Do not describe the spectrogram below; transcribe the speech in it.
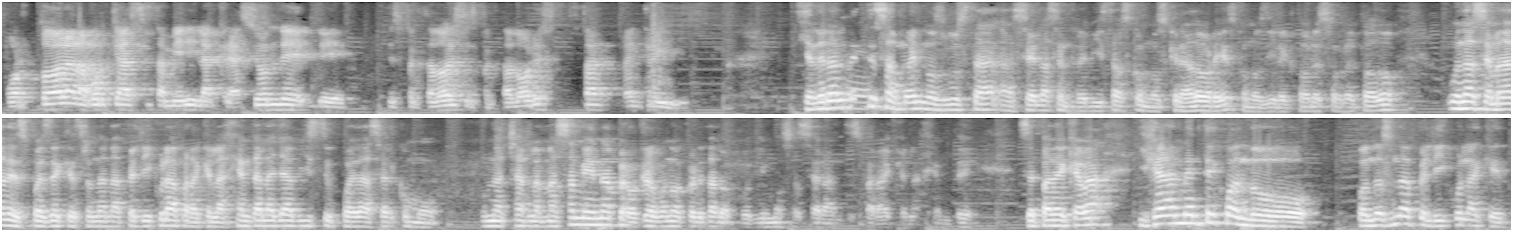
por toda la labor que hacen también y la creación de, de- de espectadores y espectadores. Está, está increíble. Generalmente, Samuel, nos gusta hacer las entrevistas con los creadores, con los directores sobre todo, una semana después de que estrenan la película para que la gente la haya visto y pueda hacer como una charla más amena, pero creo bueno que ahorita lo pudimos hacer antes para que la gente sepa de qué va. Y generalmente cuando, cuando es una película que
